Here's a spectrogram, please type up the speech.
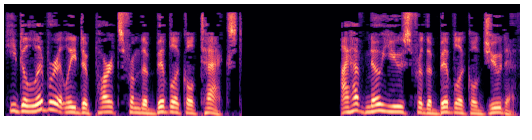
He deliberately departs from the biblical text. I have no use for the biblical Judith.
